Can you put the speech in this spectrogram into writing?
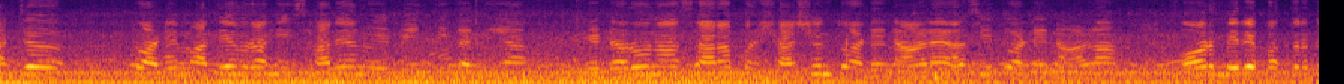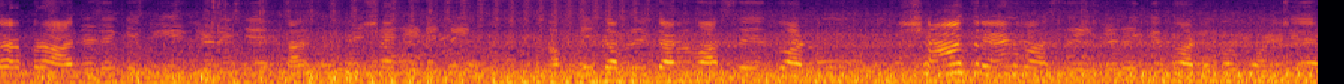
ਅੱਜ ਤੁਹਾਡੇ ਮਾਧਿਅਮ ਰਾਹੀਂ ਸਾਰਿਆਂ ਨੂੰ ਇਹ ਬੇਨਤੀ ਕਰਦੀ ਹਾਂ ਕਿ ਡਰੋ ਨਾ, ਸਾਰਾ ਪ੍ਰਸ਼ਾਸਨ ਤੁਹਾਡੇ ਨਾਲ ਹੈ, ਅਸੀਂ ਤੁਹਾਡੇ ਨਾਲ ਆ ਔਰ ਮੇਰੇ ਪੱਤਰਕਾਰ ਭਰਾ ਜਿਹੜੇ ਕਿ ਵੀਰ, ਜਿਹੜੇ ਕਿ ਹਮੇਸ਼ਾ ਜਿਹੜੇ ਆਪਣੀ ਕਵਰੇਜ ਕਰਨ ਵਾਸਤੇ ਤੁਹਾਨੂੰ ਸ਼ਾਂਤ ਰਹਿਣ ਵਾਸਤੇ ਜਿਹੜੇ ਕਿ ਤੁਹਾਡੇ ਕੋਲ ਪਹੁੰਚੇ ਹੈ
